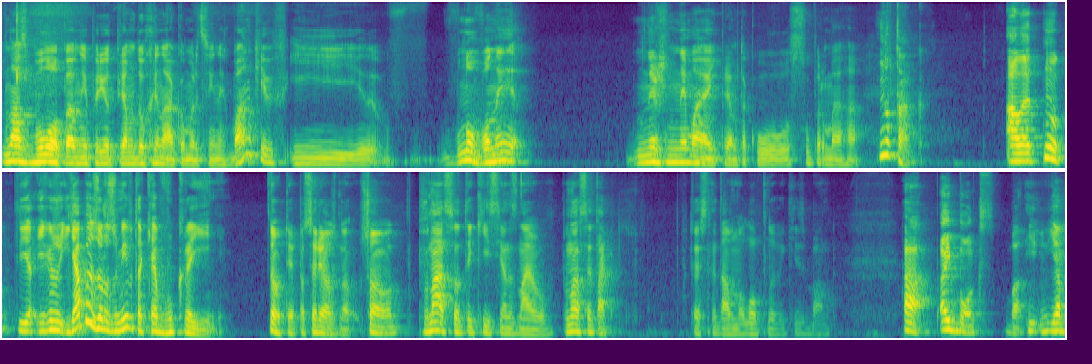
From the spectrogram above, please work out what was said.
У нас було певний період прямо до хрена комерційних банків, і ну, вони, вони ж не мають прям таку супер-мега. Ну так. Але ну, я, я кажу, я би зрозумів таке в Україні. Ну, типу, серйозно, що в нас от якийсь, я не знаю, в нас і так хтось недавно лопнув якийсь банк. А, iBox. Я,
